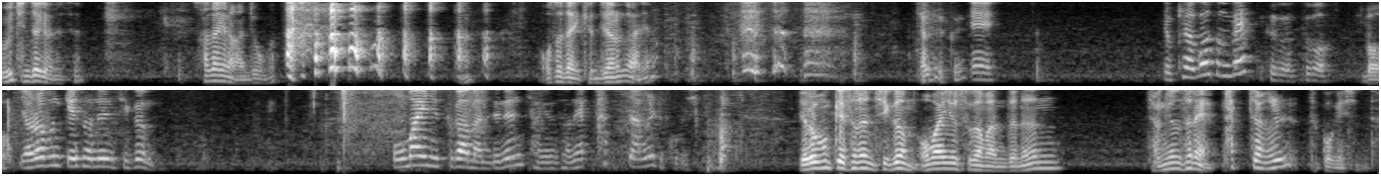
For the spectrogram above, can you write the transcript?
왜 진작에 안 했어요? 사장이랑 안 좋은가? 어? 오 사장이 견제하는 거 아니야? 잘 될 거예요. 예. 이렇게 하고 선배 그거 그거 뭐 여러분께서는 지금 오마이뉴스가 만드는 장윤선의 팟짱을 듣고 계십니다. 여러분께서는 지금 오마이뉴스가 만드는 장윤선의 팟장을 듣고 계십니다.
